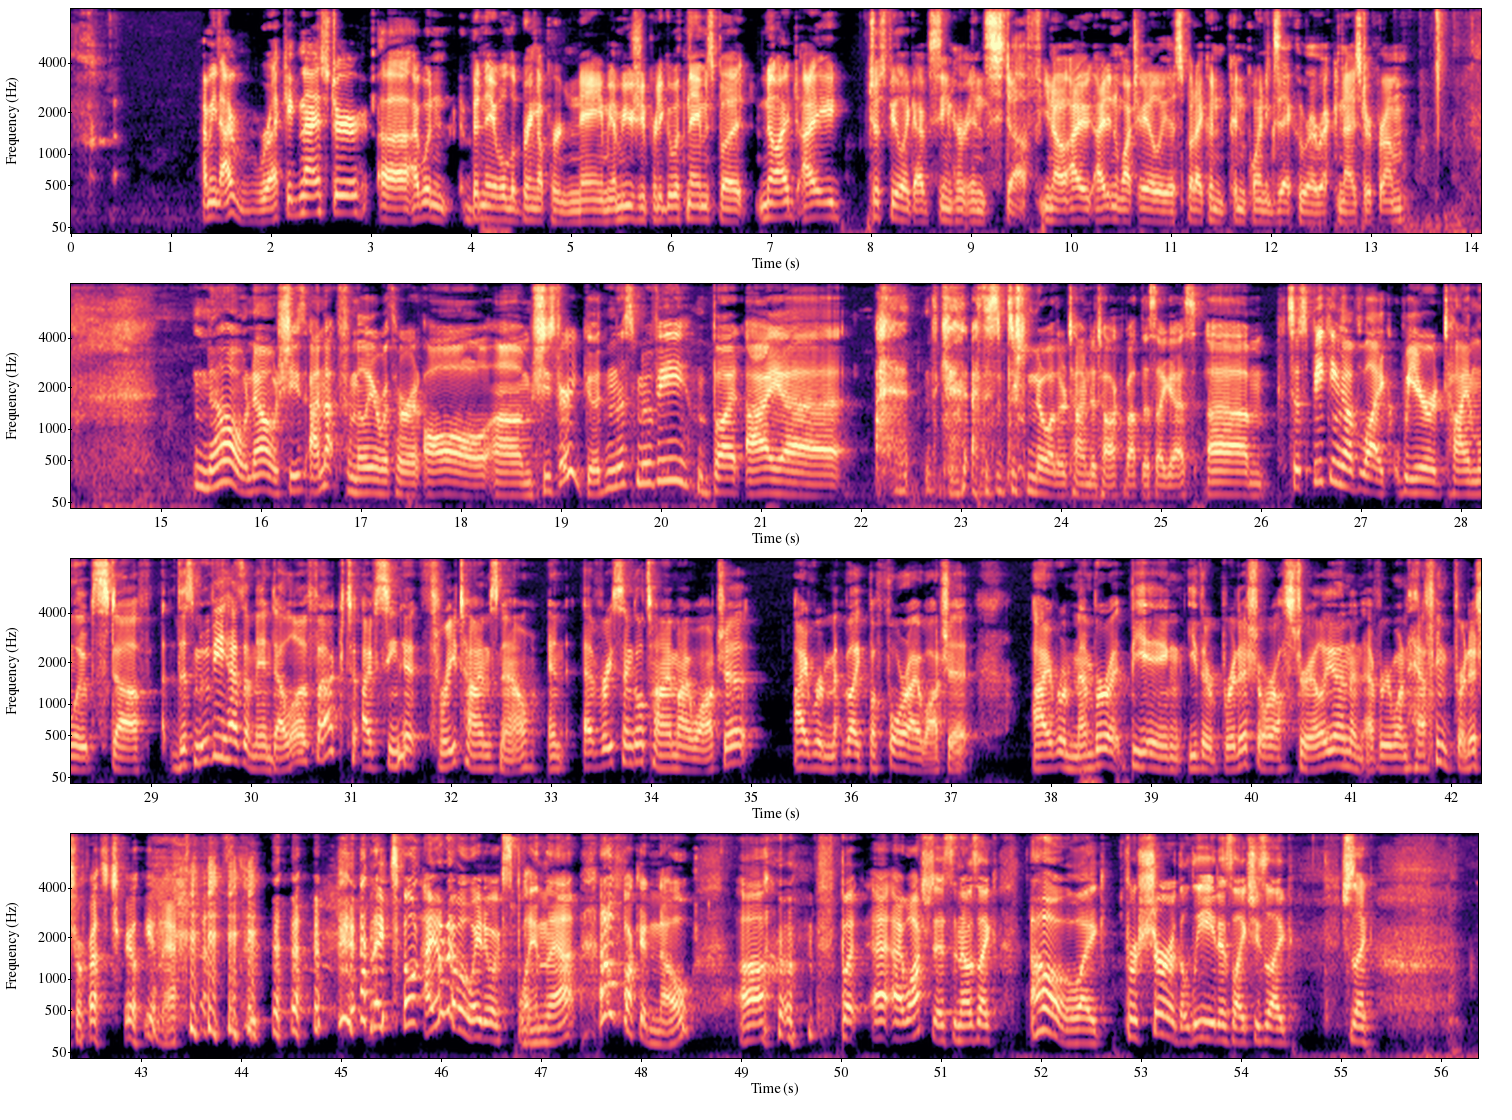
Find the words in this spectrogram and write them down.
I mean, I recognized her. Uh, I wouldn't been able to bring up her name. I'm usually pretty good with names, but no, I, I just feel like I've seen her in stuff. You know, I, I didn't watch Alias, but I couldn't pinpoint exactly where I recognized her from. No, no, she's. I'm not familiar with her at all. Um, she's very good in this movie, but I. Uh, this, there's no other time to talk about this, I guess. Um, so speaking of like weird time loop stuff, this movie has a Mandela effect. I've seen it three times now, and every single time I watch it, I remember like before I watch it, I remember it being either British or Australian, and everyone having British or Australian accents. and I don't, I don't have a way to explain that. I don't fucking know. Uh, but I I watched this and I was like, oh, like for sure the lead is like she's like, she's like,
